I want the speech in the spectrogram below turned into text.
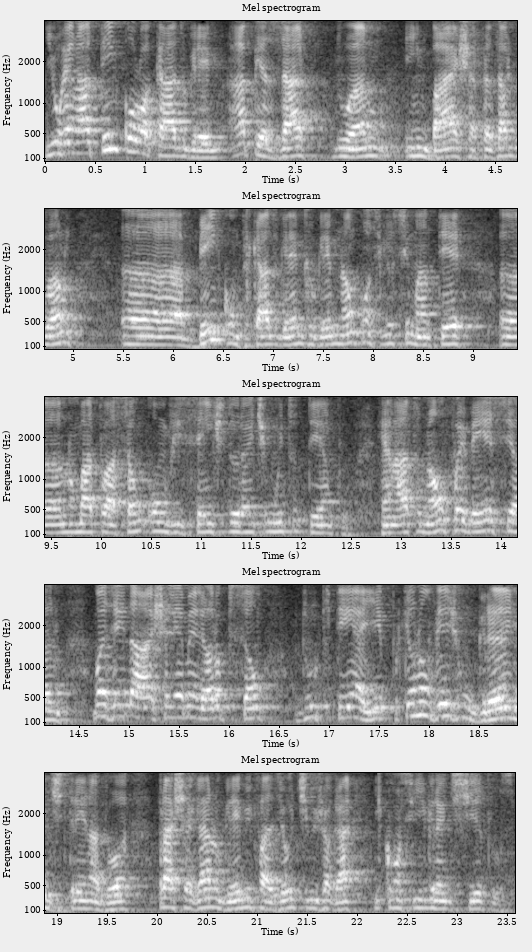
E o Renato tem colocado o Grêmio, apesar do ano em baixa, apesar do ano uh, bem complicado do Grêmio, que o Grêmio não conseguiu se manter uh, numa atuação convincente durante muito tempo. Renato não foi bem esse ano, mas ainda acho ele a melhor opção do que tem aí, porque eu não vejo um grande treinador para chegar no Grêmio e fazer o time jogar e conseguir grandes títulos.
